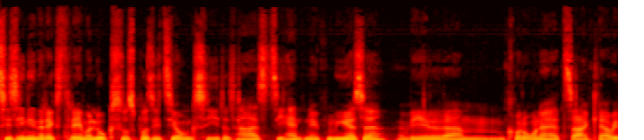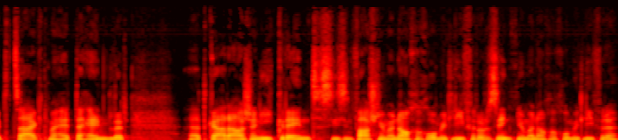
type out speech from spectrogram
sie sind in einer extremen Luxusposition gewesen. Das heißt, sie haben nicht müssen, weil ähm, Corona hat es eigentlich auch wieder gezeigt, man hat den Händler die Garagen eingerannt, sie sind fast nicht mehr nachgekommen mit Liefern oder sind nicht mehr nachgekommen mit Liefern.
